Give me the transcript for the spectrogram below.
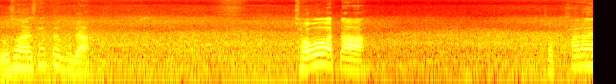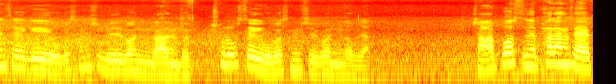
노선을 살펴보자 저거 같다. 저 파란색이 531번인가 아니면 저 초록색이 531번인가 보자. 저 앞버스는 파란색.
